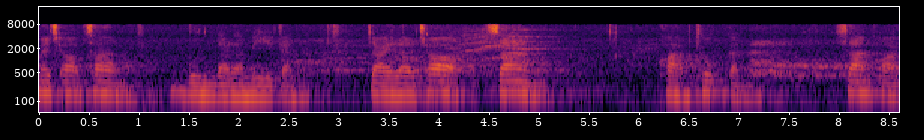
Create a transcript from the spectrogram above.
ไม่ชอบสร้างบุญบารมีกัน ใจเราชอบสร้างความทุกข์กัน สร้างความ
